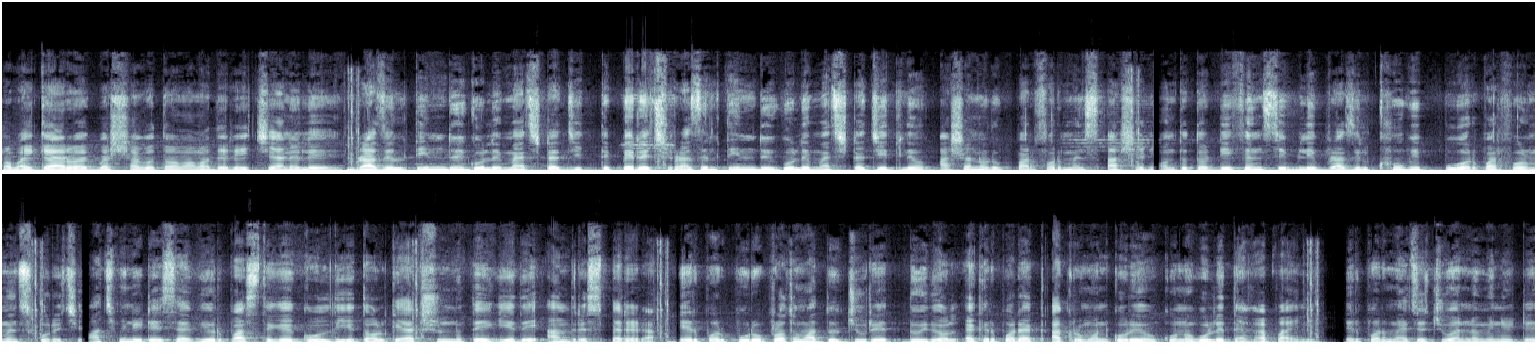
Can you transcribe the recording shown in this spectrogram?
সবাইকে আরও একবার স্বাগতম আমাদের এই চ্যানেলে ব্রাজিল তিন দুই গোলে ম্যাচটা জিততে পেরেছে। ব্রাজিল তিন দুই গোলে ম্যাচটা জিতলেও আশানুরূপ পারফরমেন্স আসেনি। অন্তত ডিফেন্সিভলি ব্রাজিল খুবই পুয়ার পারফরমেন্স করেছে। পাঁচ মিনিটে স্যাভিওর পাস থেকে গোল দিয়ে দলকে এক শূন্যতে এগিয়ে দেয় আন্দ্রেস প্যারেরা এরপর পুরো প্রথমার্ধ জুড়ে দুই দল একের পর এক আক্রমণ করেও কোনো গোলে দেখা পায়নি। এরপর ম্যাচের চুয়ান্ন মিনিটে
